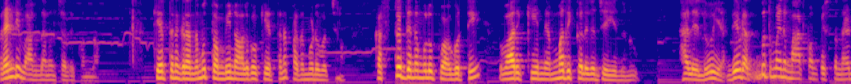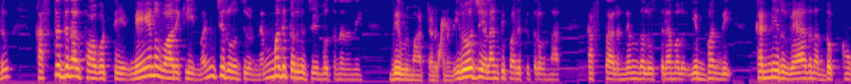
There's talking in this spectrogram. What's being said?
రండి వాగ్దానం చదువుకుందాం. కీర్తన గ్రంథము తొంభై నాలుగో కీర్తన పదమూడు వచ్చిన కష్ట దినములు పోగొట్టి వారికి నెమ్మది కలుగజేయుదును. హలెలూయ దేవుడు అద్భుతమైన మాట పంపిస్తున్నాడు. కష్ట దినాలు పోగొట్టి నేను వారికి మంచి రోజులు నెమ్మది కలుగ చేయబోతున్నానని దేవుడు మాట్లాడుతున్నాడు. ఈరోజు ఎలాంటి పరిస్థితులు ఉన్నారు? కష్టాలు నిందలు శ్రమలు ఇబ్బంది కన్నీరు వేదన దుఃఖం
